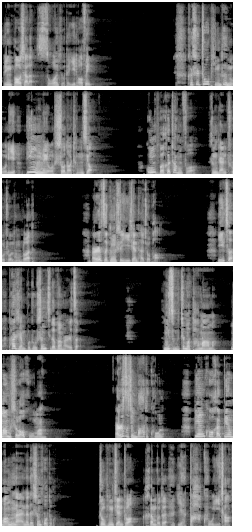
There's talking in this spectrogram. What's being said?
并包下了所有的医疗费。可是周平的努力并没有收到成效，公婆和丈夫仍然处处冷落他，儿子更是一见他就跑。一次，他忍不住生气的问儿子：“你怎么这么怕妈妈？妈妈是老虎吗？”儿子竟哇的哭了。边哭还边往奶奶的身后躲，周平见状恨不得也大哭一场。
